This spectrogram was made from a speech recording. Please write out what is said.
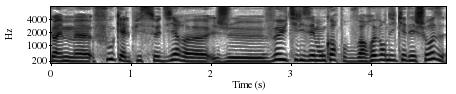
quand même euh, fou qu'elle puisse se dire je veux utiliser mon corps pour pouvoir revendiquer des choses.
